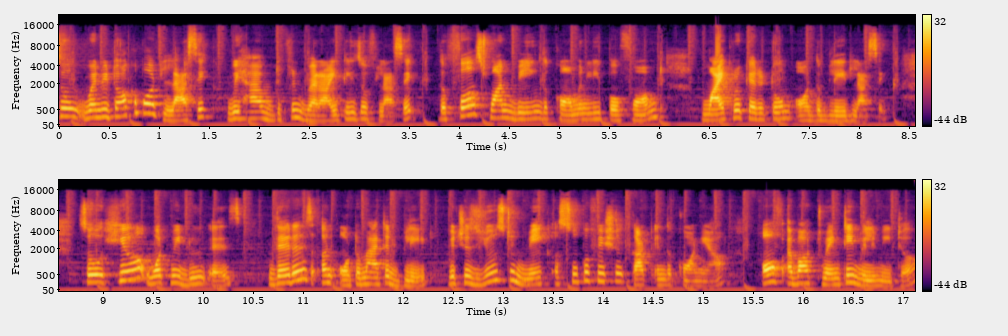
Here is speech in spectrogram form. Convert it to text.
So when we talk about LASIK, we have different varieties of LASIK. The first one being the commonly performed microkeratome or the blade LASIK. So here what we do is there is an automated blade which is used to make a superficial cut in the cornea of about 20 millimeter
